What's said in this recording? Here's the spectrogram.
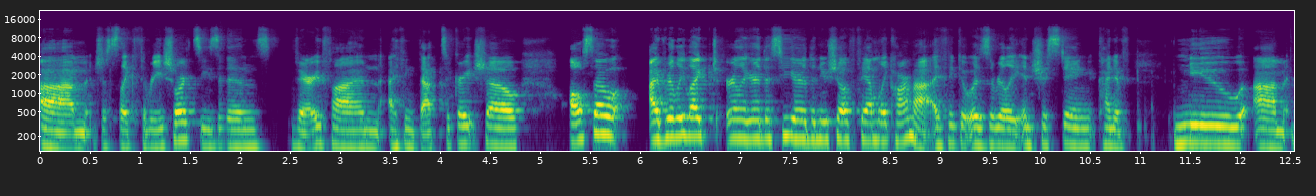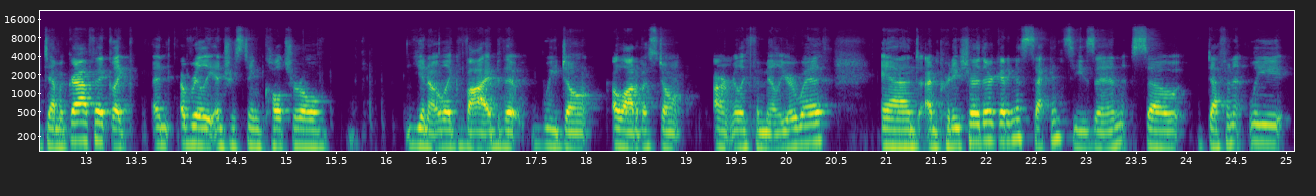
um just like three short seasons very fun. I think that's a great show. Also i really liked earlier this year the new show family karma. I think it was a really interesting kind of new um, demographic like an, a really interesting cultural you know like vibe that we don't a lot of us don't aren't really familiar with. And i'm pretty sure they're getting a second season. So definitely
